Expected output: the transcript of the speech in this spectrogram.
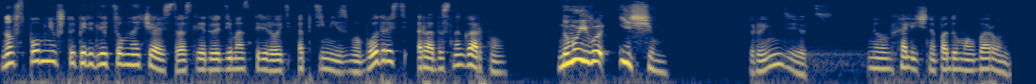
но, вспомнив, что перед лицом начальства следует демонстрировать оптимизм и бодрость, радостно гаркнул. «Но мы его ищем!» «Трындец», — меланхолично подумал барон.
